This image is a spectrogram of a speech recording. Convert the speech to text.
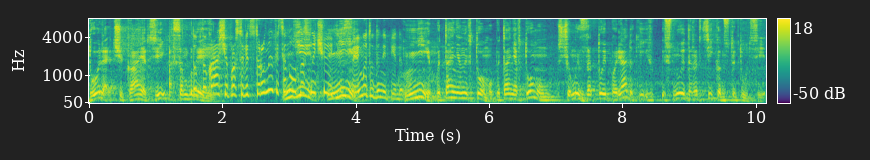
доля чекає в цій асамблеї. Тобто краще просто відсторонитися, ну Ні, нас не чують і ні. все, і ми туди не підемо. Ні, питання не в тому. Питання в тому, що ми за той порядок, який існує навіть в цій конституції.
